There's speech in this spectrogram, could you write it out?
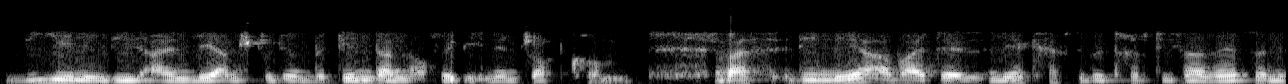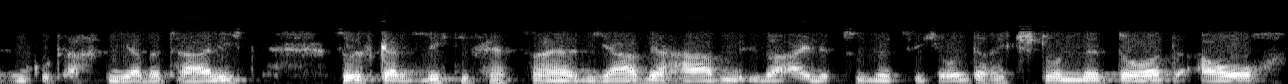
diejenigen, die ein Lehramtsstudium beginnen, dann auch wirklich in den Job kommen. Was die Mehrarbeit der Lehrkräfte betrifft, ich war selbst an diesem Gutachten ja beteiligt, so ist ganz wichtig festzuhalten, ja, wir haben über eine zusätzliche Unterrichtsstunde dort auch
